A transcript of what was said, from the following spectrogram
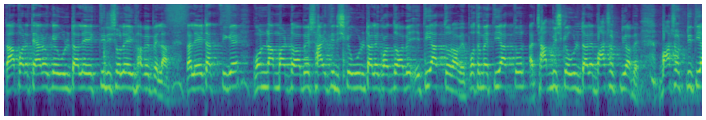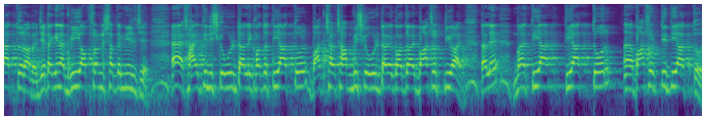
তারপরে তেরোকে উল্টালে একত্রিশ হলে, এইভাবে পেলাম। তাহলে এটার থেকে কোন নাম্বারটা হবে? সাঁত্রিশকে উল্টালে কত হবে? তিয়াত্তর হবে। প্রথমে তিয়াত্তর আর ছাব্বিশকে উল্টালে বাষট্টি হবে। বাষট্টি তিয়াত্তর হবে। যেটা কিনা বি অপশনের সাথে মিলছে। হ্যাঁ সাঁত্রিশকে উল্টালে কত? তিয়াত্তর। বাচ্চা ছাব্বিশকে উল্টালে কত হয়? বাষট্টি হয়। তাহলে তিয়া, তিয়াত্তর বাষট্টি, তিয়াত্তর।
